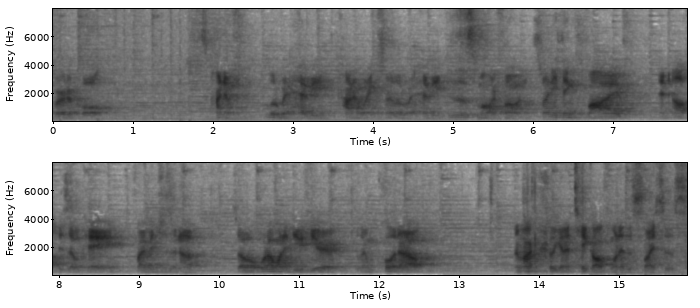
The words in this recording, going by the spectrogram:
vertical, it's kind of a little bit heavy, kind of weights are a little bit heavy. This is a smaller phone, so anything five and up is okay, five inches and up. So what I want to do here is I'm going to pull it out. I'm actually going to take off one of the slices.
